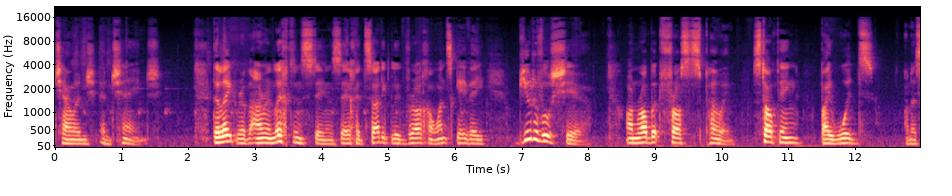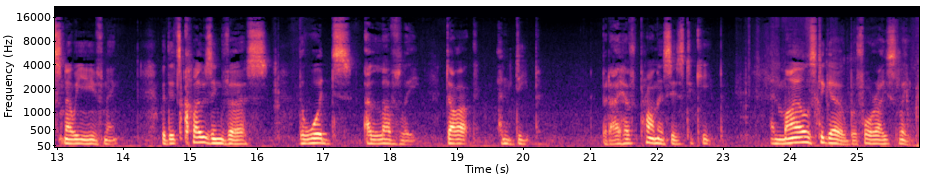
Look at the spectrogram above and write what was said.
challenge and change. The late Rav Aaron Lichtenstein, Zecher Tzadik Livrocha, once gave a beautiful shiur on Robert Frost's poem, Stopping by Woods on a Snowy Evening, with its closing verse The woods are lovely, dark and deep, but I have promises to keep, and miles to go before I sleep,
